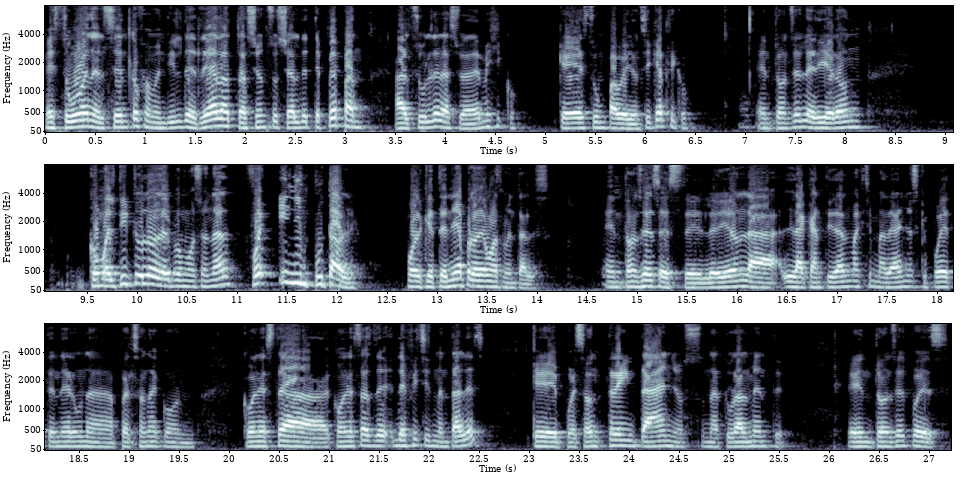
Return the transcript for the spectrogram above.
estuvo en el Centro Femenil de Readaptación Social de Tepepan, al sur de la Ciudad de México, que es un pabellón psiquiátrico. Entonces le dieron, como el título del promocional, fue inimputable, porque tenía problemas mentales. Entonces este, le dieron la, la cantidad máxima de años que puede tener una persona con, con, esta, con estas de- déficits mentales, que pues son 30 años naturalmente. Entonces pues,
